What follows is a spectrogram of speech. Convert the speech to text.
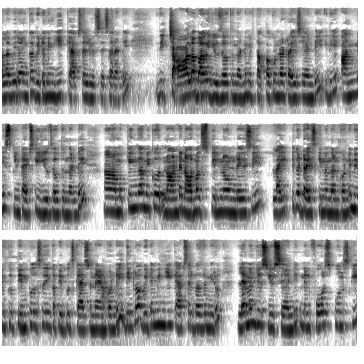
అలవీరా ఇంకా విటమిన్ ఈ క్యాప్సూల్ యూజ్ చేశానండి. ఇది చాలా బాగా యూజ్ అవుతుందండి. మీరు తప్పకుండా ట్రై చేయండి. ఇది అన్ని స్కిన్ టైప్స్కి యూజ్ అవుతుందండి. ముఖ్యంగా మీకు అంటే నార్మల్ స్కిన్ ఉండేసి లైట్గా డ్రై స్కిన్ ఉందనుకోండి మీకు పింపుల్స్ ఇంకా పింపుల్స్ క్యాప్స్ ఉన్నాయనుకోండి దీంట్లో విటమిన్ e ఈ క్యాప్సెల్ బదులు మీరు లెమన్ జ్యూస్ యూస్ చేయండి. నేను ఫోర్ స్పూన్స్కి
